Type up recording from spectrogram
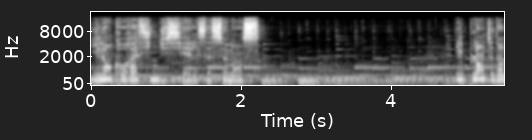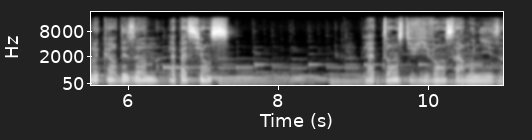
Il ancre aux racines du ciel sa semence. Il plante dans le cœur des hommes la patience la danse du vivant s'harmonise.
